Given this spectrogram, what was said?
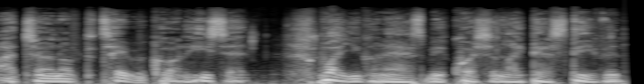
I turned off the tape recorder. He said, "Why are you going to ask me a question like that, Stephen?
